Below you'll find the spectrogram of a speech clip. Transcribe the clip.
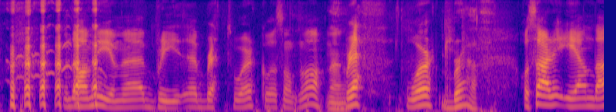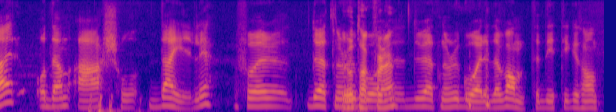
Men det har mye med eh, breathwork og sånt noe. Ja. Breathwork. Breath. Og så er det en der, og den er så deilig. For du vet når, Jo, du, går, du vet når du går i det vante ditt, ikke sant.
